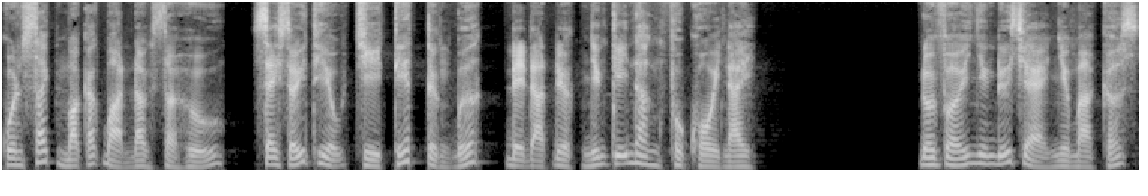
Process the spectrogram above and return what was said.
Cuốn sách mà các bạn đang sở hữu sẽ giới thiệu chi tiết từng bước để đạt được những kỹ năng phục hồi này. Đối với những đứa trẻ như marcus,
